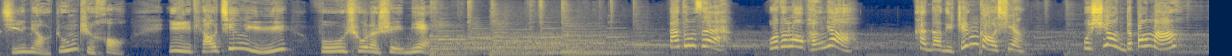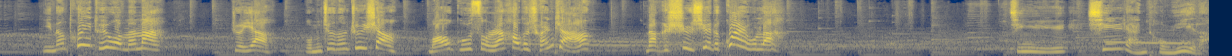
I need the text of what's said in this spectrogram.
几秒钟之后，一条鲸鱼浮出了水面。大肚子，我的老朋友，看到你真高兴。我需要你的帮忙，你能推推我们吗？这样我们就能追上毛骨悚然号的船长，那个嗜血的怪物了。鲸鱼欣然同意了。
